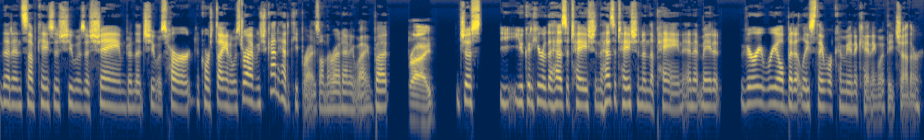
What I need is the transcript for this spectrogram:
that in some cases she was ashamed and that she was hurt. Of course, Diana was driving. She kind of had to keep her eyes on the road anyway, but Right. just you could hear the hesitation, the hesitation and the pain, and it made it very real, but at least they were communicating with each other.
